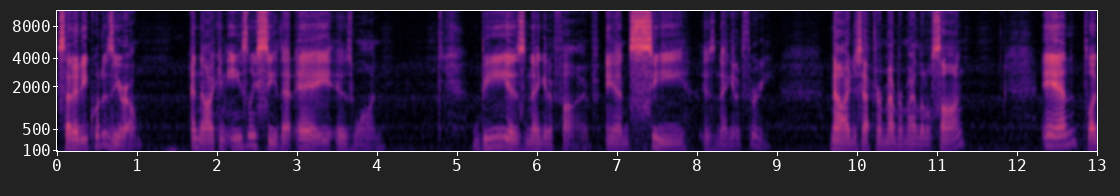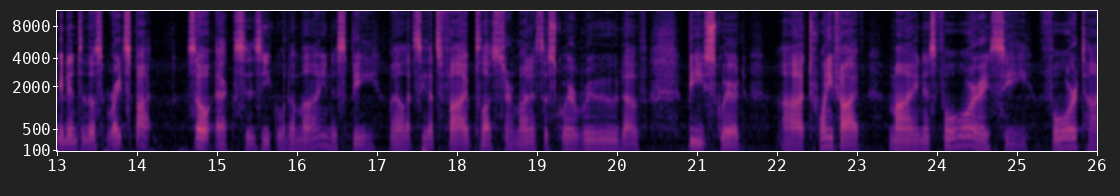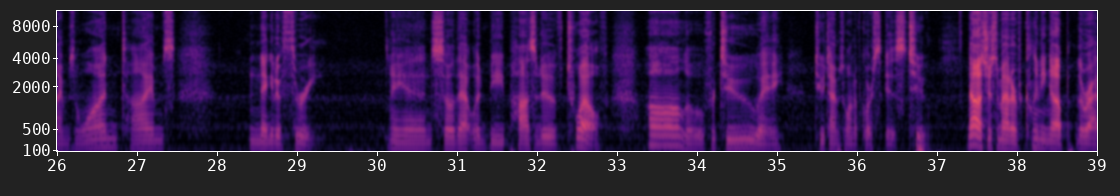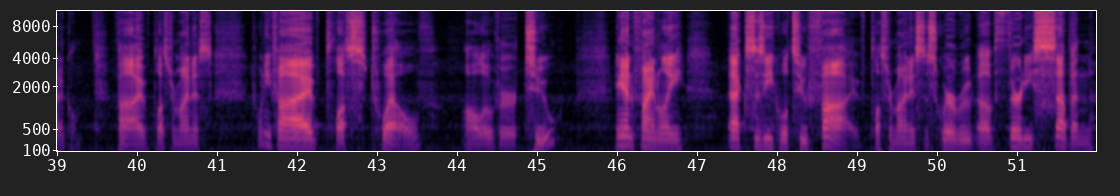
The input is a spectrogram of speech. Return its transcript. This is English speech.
set it equal to 0, and now I can easily see that a is 1, b is negative 5, and c is negative 3. Now I just have to remember my little song and plug it into the right spot. So x is equal to minus b. Well, let's see, that's 5 plus or minus the square root of b squared. Uh, 25 minus 4ac 4 times 1 times negative 3. And so that would be positive 12 all over 2a. 2 times 1, of course, is 2. Now it's just a matter of cleaning up the radical. 5 plus or minus 25 plus 12 all over 2. And finally, x is equal to 5 plus or minus the square root of 37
